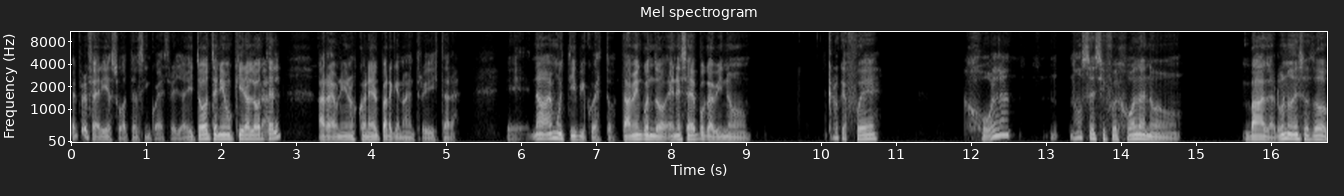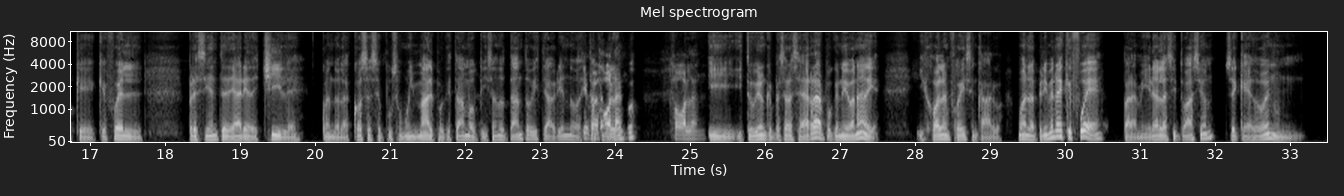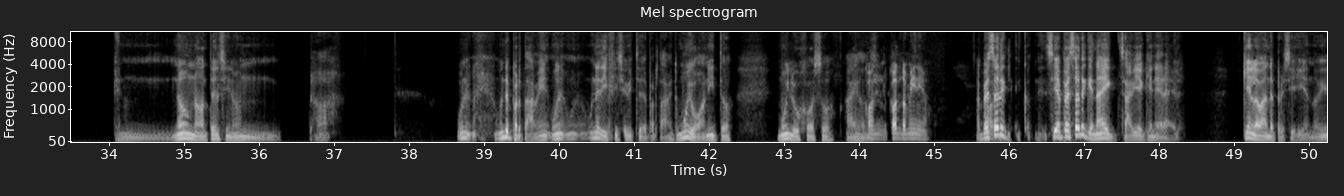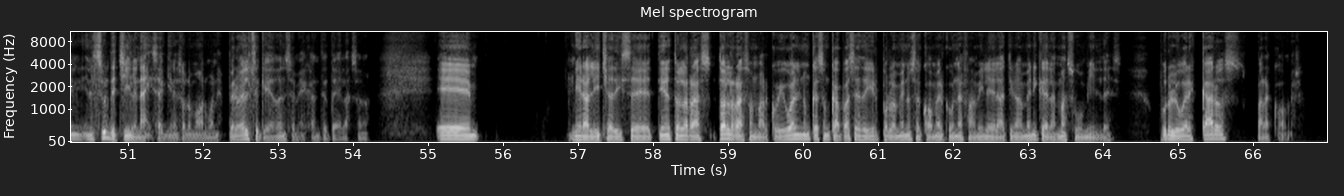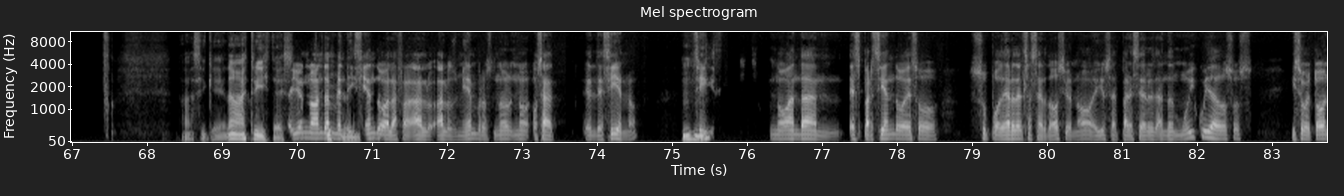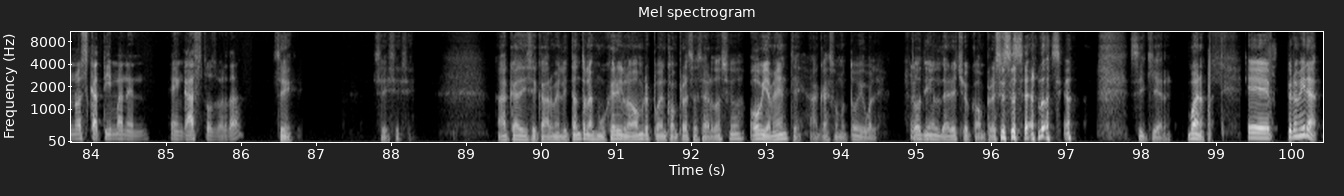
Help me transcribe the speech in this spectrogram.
él prefería su hotel cinco estrellas. Y todos teníamos que ir al hotel a reunirnos con él para que nos entrevistara. Eh, no, es muy típico esto. También cuando en esa época vino, creo que fue Holland. No sé si fue Holland o Ballard, uno de esos dos, que, que fue el presidente de área de Chile, cuando la cosa se puso muy mal, porque estaban bautizando tanto, viste, abriendo Sí, fue Holland. y, y tuvieron que empezar a cerrar porque no iba nadie. Y Holland fue y se encargó. Bueno, la primera vez que fue, para mirar la situación, se quedó en un, en un, no un hotel, sino un, ah, un, un departamento, un, edificio, viste, de departamento, muy bonito, muy lujoso. Ahí donde Con, condominio. A pesar de que, sí, a pesar de que nadie sabía quién era él. ¿Quién lo anda persiguiendo? En el sur de Chile nadie sabe quiénes son los mormones, pero él se quedó en semejante tela. ¿no? Eh, mira, Licha dice, tiene toda la, raz- toda la razón, Marco. Igual nunca son capaces de ir por lo menos a comer con una familia de Latinoamérica de las más humildes. Puros lugares caros para comer. Así que, no, es triste eso. Ellos no andan Triste. bendiciendo a, la fa- a, lo- a los miembros, no, no, o sea, el decir, ¿no? Ujú. Sí, no andan esparciendo eso, su poder del sacerdocio, ¿no? Ellos al parecer andan muy cuidadosos y sobre todo no escatiman en, en gastos, ¿verdad? Sí. Sí, sí, sí. Acá dice Carmelo, ¿y tanto las mujeres y los hombres pueden comprar sacerdocio? Obviamente, acá somos todos iguales. Todos tienen el derecho a comprar su sacerdocio, si quieren. Bueno, eh, pero mira,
